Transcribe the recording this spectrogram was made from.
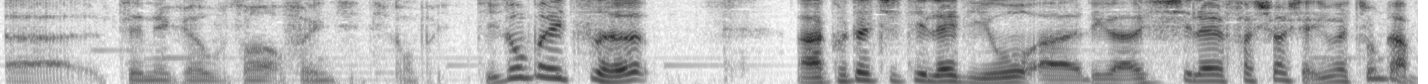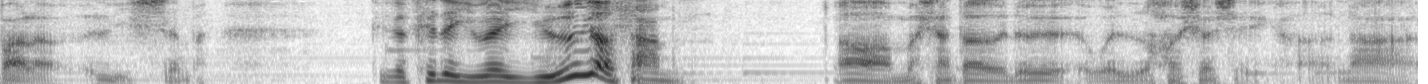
呃，在那个护照复印件提供拨伊，提供拨伊之后，啊，过脱几天来电话，呃，这个先来发消息，因为中介帮阿拉联系嘛。这个开头以为又要啥物事，啊，没想到后头还是好消息，讲那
